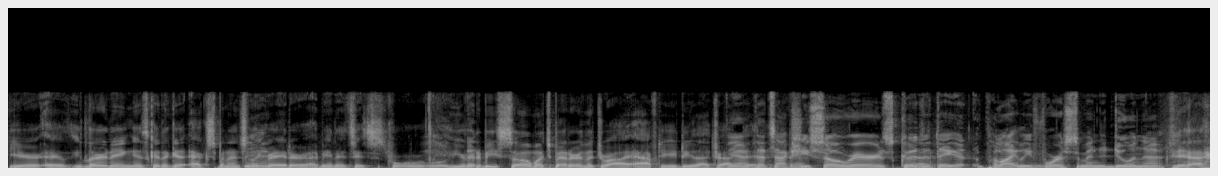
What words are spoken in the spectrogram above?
your uh, learning is going to get exponentially Yeah. greater. I mean, it's it's you're going to be so much better in the dry after you do that track Yeah, day. that's know? actually so rare. It's good Yeah. that they politely forced them into doing that. Yeah.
